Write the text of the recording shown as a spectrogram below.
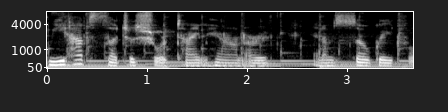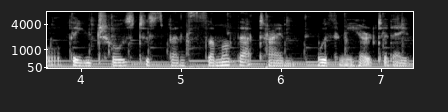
We have such a short time here on earth, and I'm so grateful that you chose to spend some of that time with me here today.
